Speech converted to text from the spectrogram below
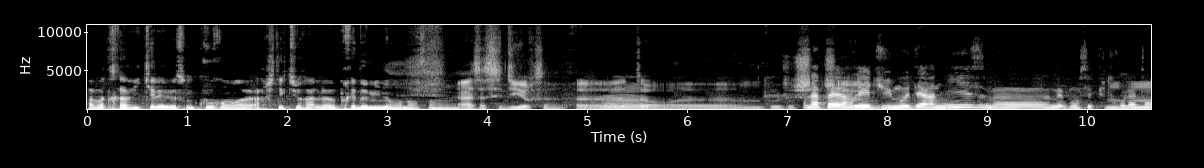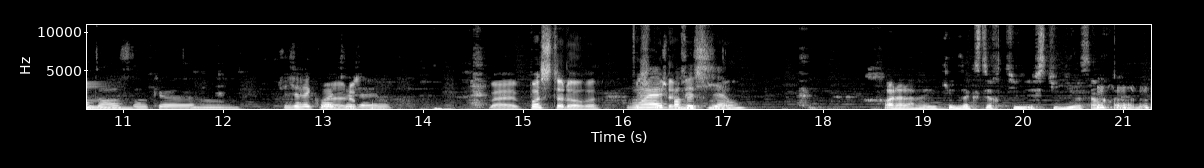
à votre avis, quel est le- son courant euh, architectural euh, prédominant dans son... Ah, ça c'est dur ça. Euh, Hmm. Attends. euh, On a parlé euh, du modernisme, euh, mais bon, c'est plus trop la Mhm. tendance, donc tu dirais quoi, Bah, toi, le- Jérémy? Bah, poste alors. hein. Ouais, je pense aussi. hein. Oh là là, mais quels acteurs stu- studios, c'est incroyable.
